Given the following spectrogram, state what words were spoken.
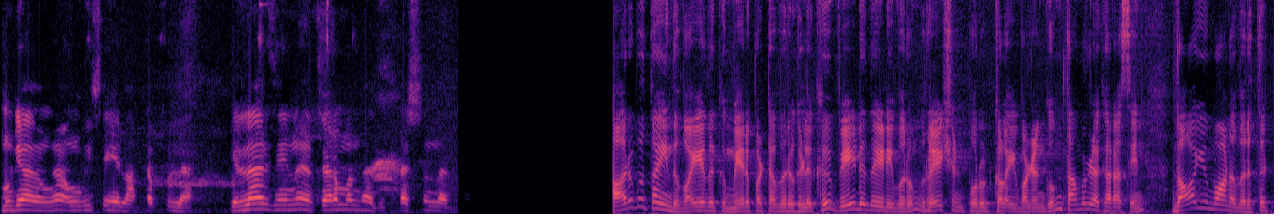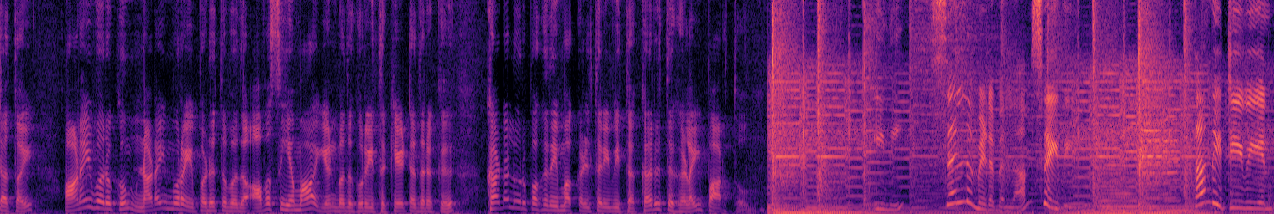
முடியாதவங்க அவங்க போய் செய்யலாம். தப்பு இல்லை. எல்லாரும் செய்யணும் சிரமம் தான் அது கஷ்டம் தான் அறுபத்தைந்து வயதுக்கு மேற்பட்டவர்களுக்கு வீடு தேடி வரும் ரேஷன் பொருட்களை வழங்கும் தமிழக அரசின் தாயுமானவர் திட்டத்தை அனைவருக்கும் நடைமுறைப்படுத்துவது அவசியமா என்பது குறித்து கேட்டதற்கு கடலூர் பகுதி மக்கள் தெரிவித்த கருத்துக்களை பார்த்தோம். இனி செல்லும் இடமெல்லாம் செய்தி. தந்தை டிவியின்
